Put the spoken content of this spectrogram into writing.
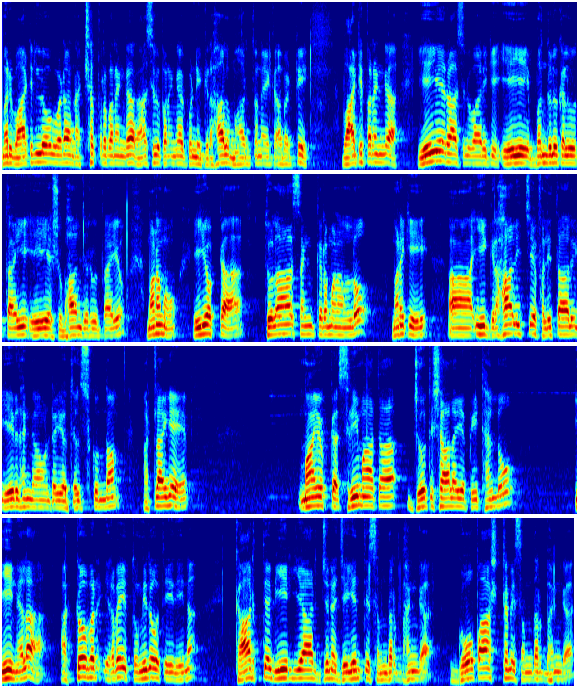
మరి వాటిల్లో కూడా నక్షత్రపరంగా రాశుల పరంగా కొన్ని గ్రహాలు మారుతున్నాయి కాబట్టి వాటి పరంగా ఏ ఏ రాశుల వారికి ఏ ఏ ఇబ్బందులు కలుగుతాయి ఏ ఏ శుభాలు జరుగుతాయో మనము ఈ యొక్క తులా సంక్రమణంలో మనకి ఈ గ్రహాలు ఇచ్చే ఫలితాలు ఏ విధంగా ఉంటాయో తెలుసుకుందాం. అట్లాగే మా యొక్క శ్రీమాత జ్యోతిషాలయ పీఠంలో ఈ నెల అక్టోబర్ ఇరవై తొమ్మిదవ తేదీన కార్తవీర్యార్జున జయంతి సందర్భంగా గోపాష్టమి సందర్భంగా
